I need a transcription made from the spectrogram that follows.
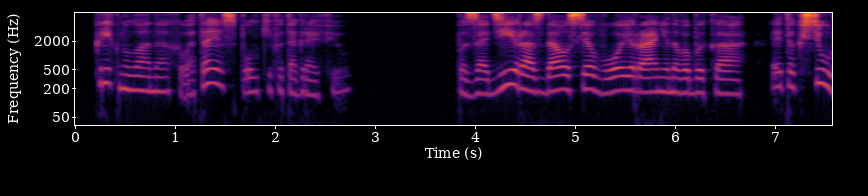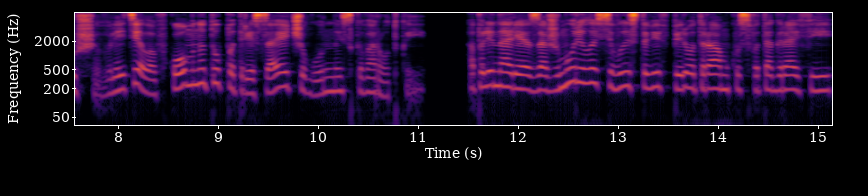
— крикнула она, хватая с полки фотографию. Позади раздался вой раненого быка. Это Ксюша влетела в комнату, потрясая чугунной сковородкой. Аполлинария зажмурилась, выставив вперед рамку с фотографией,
